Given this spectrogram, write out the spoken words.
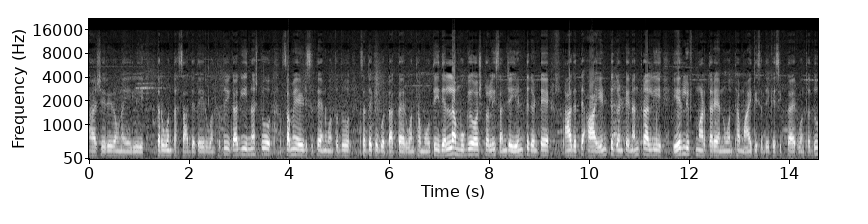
ಆ ಶರೀರವನ್ನು ಇಲ್ಲಿ ತರುವಂತಹ ಸಾಧ್ಯತೆ ಇರುವಂಥದ್ದು. ಹೀಗಾಗಿ ಇನ್ನಷ್ಟು ಸಮಯ ಹಿಡಿಸುತ್ತೆ ಅನ್ನುವಂಥದ್ದು ಸದ್ಯಕ್ಕೆ ಗೊತ್ತಾಗ್ತಾ ಇರುವಂಥ ಮೂರ್ತಿ ಇದೆಲ್ಲ ಮುಗಿಯುವಷ್ಟರಲ್ಲಿ ಸಂಜೆ ಎಂಟು ಗಂಟೆ ಆಗುತ್ತೆ. ಆ ಎಂಟು ಗಂಟೆ ನಂತರ ಅಲ್ಲಿ ಏರ್ ಲಿಫ್ಟ್ ಮಾಡ್ತಾರೆ ಅನ್ನುವಂಥ ಮಾಹಿತಿ ಸದ್ಯಕ್ಕೆ ಸಿಗ್ತಾ ಇರುವಂಥದ್ದು.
